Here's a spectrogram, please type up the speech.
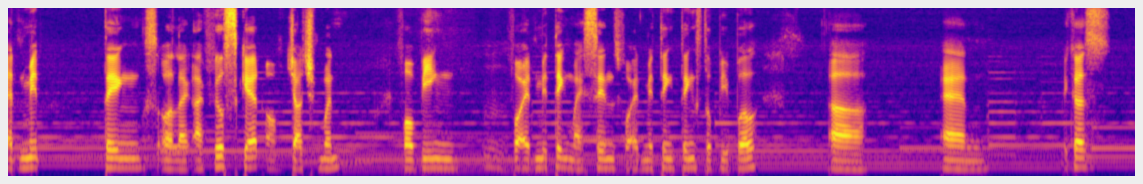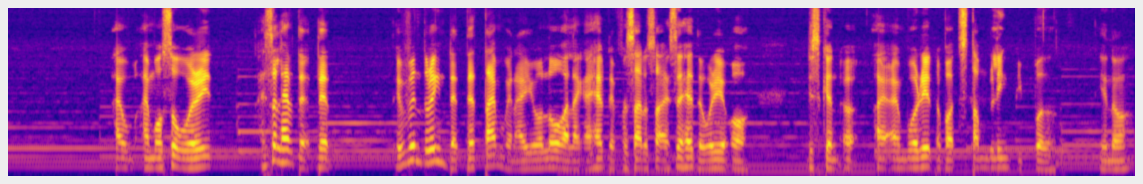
admit things or like I feel scared of judgment for being Mm. for admitting my sins, for admitting things to people, uh, and because I, I'm also worried. I still have that that even during that, that time when I YOLO or like I have the facade, so I still have the worry. Oh, this can. Uh, I I'm worried about stumbling people. You know,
